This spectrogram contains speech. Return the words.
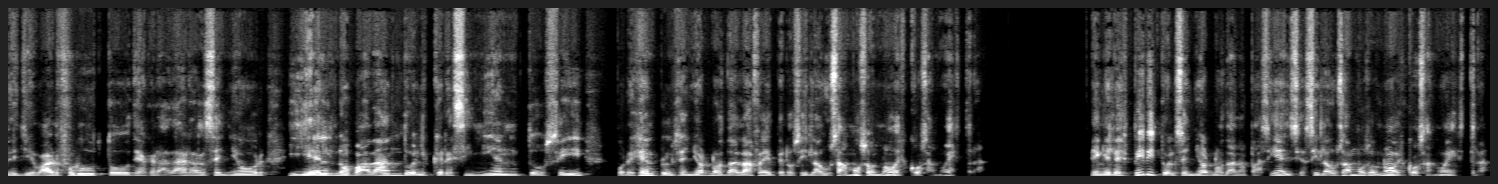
de llevar fruto, de agradar al Señor y Él nos va dando el crecimiento, ¿sí? Por ejemplo, el Señor nos da la fe, pero si la usamos o no es cosa nuestra. En el Espíritu el Señor nos da la paciencia, si la usamos o no es cosa nuestra.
